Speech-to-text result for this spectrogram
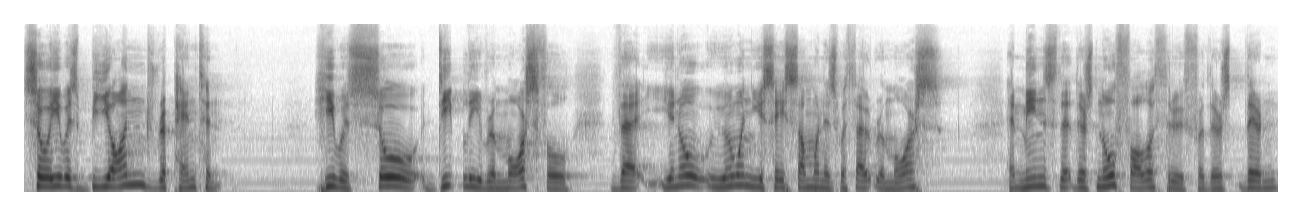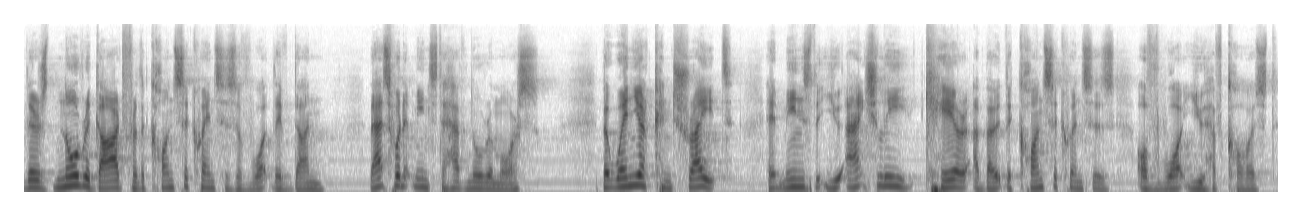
So he was beyond repentant. He was so deeply remorseful that, you know when you say someone is without remorse? It means that there's no follow through, for there's, there, there's no regard for the consequences of what they've done. That's what it means to have no remorse. But when you're contrite, it means that you actually care about the consequences of what you have caused.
